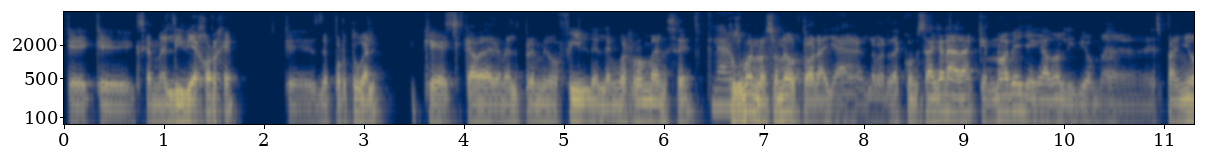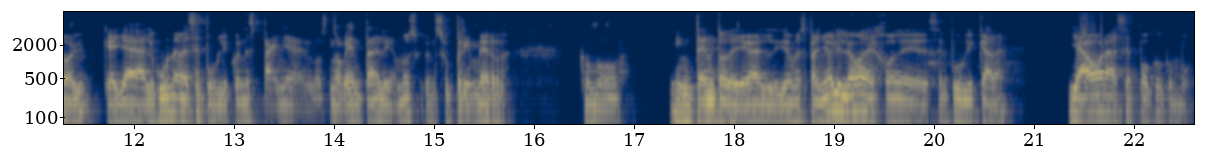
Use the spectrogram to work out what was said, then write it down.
que, que se llama Lidia Jorge, que es de Portugal, que, acaba de ganar el premio Phil de lengua romance. Pues bueno, es una autora ya, la verdad, consagrada, que no había llegado al idioma español, que ella alguna vez se publicó en España en los 90, digamos, en su primer como intento de llegar al idioma español y luego dejó de ser publicada. Y ahora hace poco, como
